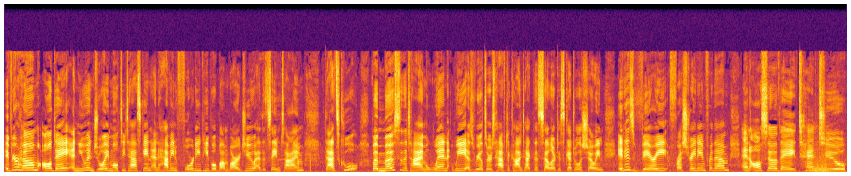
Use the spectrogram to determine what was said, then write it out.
If you're home all day and you enjoy multitasking and having 40 people bombard you at the same time, that's cool. But most of the time, when we as realtors have to contact the seller to schedule a showing, it is very frustrating for them. And also, they tend to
